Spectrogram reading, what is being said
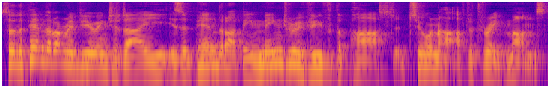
So the pen that I'm reviewing today is a pen that I've been meaning to review for the past two and a half to three months.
